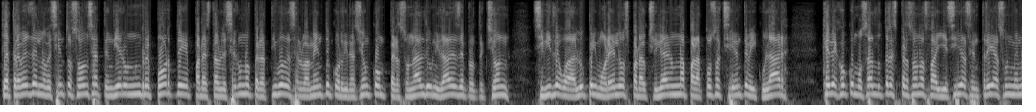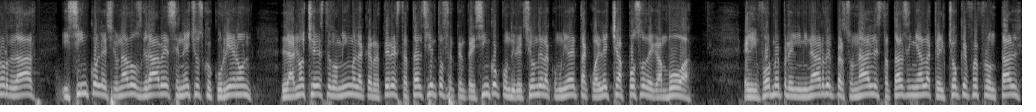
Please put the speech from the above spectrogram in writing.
que a través del 911 atendieron un reporte para establecer un operativo de salvamento en coordinación con personal de unidades de protección civil de Guadalupe y Morelos para auxiliar en un aparatoso accidente vehicular que dejó como saldo tres personas fallecidas, entre ellas un menor de edad y cinco lesionados graves en hechos que ocurrieron la noche de este domingo en la carretera estatal 175 con dirección de la comunidad de Tacualecha Pozo de Gamboa. El informe preliminar del personal estatal señala que el choque fue frontal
